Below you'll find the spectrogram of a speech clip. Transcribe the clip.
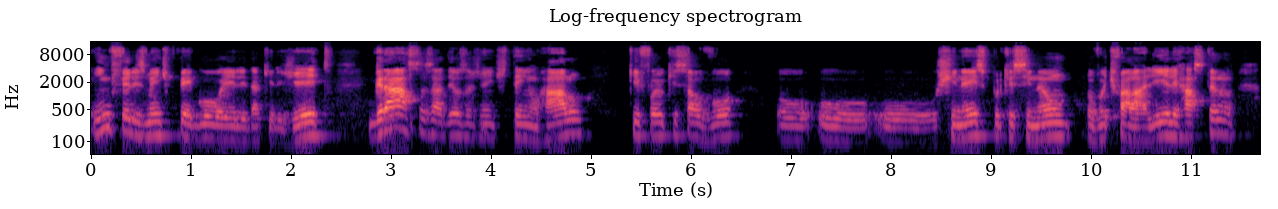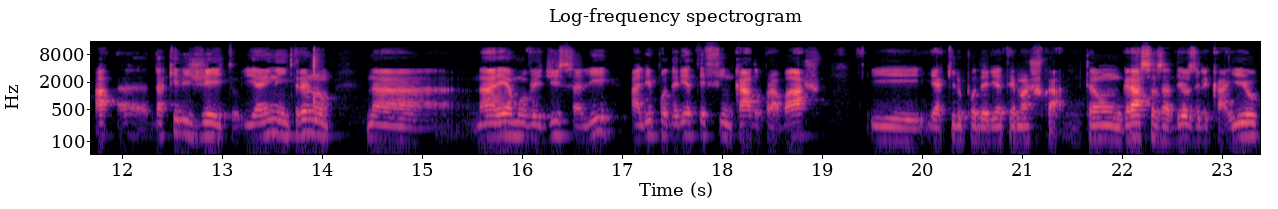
infelizmente, pegou ele daquele jeito. Graças a Deus a gente tem o Halo, que foi o que salvou o, o, o, chinês, porque senão, eu vou te falar, ali ele rastando a, a, daquele jeito e ainda entrando na, na areia movediça ali, ali poderia ter fincado para baixo e, e aquilo poderia ter machucado. Então, graças a Deus ele caiu,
